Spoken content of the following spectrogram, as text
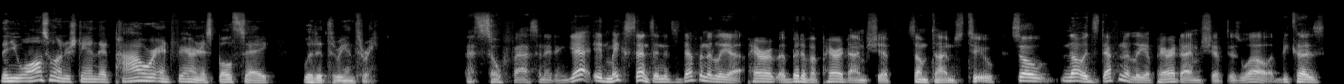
then you also understand that power and fairness both say split it three and three. That's so fascinating. Yeah, it makes sense. And it's definitely a, para- a bit of a paradigm shift sometimes too. So, no, it's definitely a paradigm shift as well, because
